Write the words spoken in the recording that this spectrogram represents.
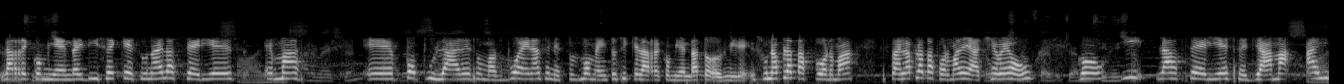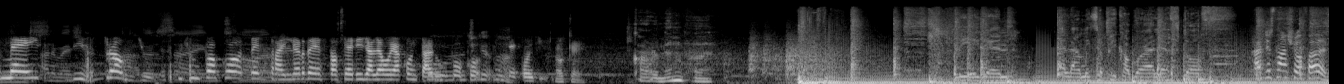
la recomienda y dice que es una de las series eh, más eh, populares o más buenas en estos momentos y que la recomienda a todos. Mire, es una plataforma, está en la plataforma de HBO Go y la serie se llama I May Destroy You. Escucha un poco del tráiler de esta serie y ya le voy a contar un poco en qué consiste. Ok. Me again. Allow me to pick up where I left off. How'd you smash your phone?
